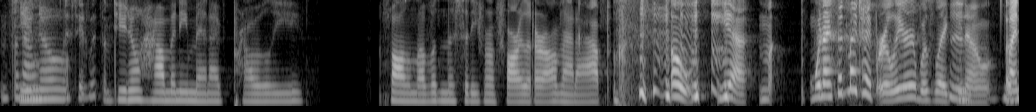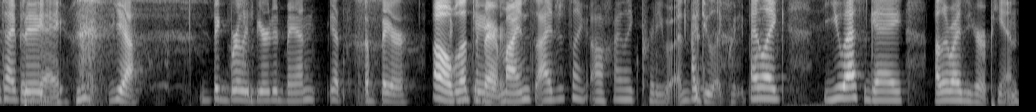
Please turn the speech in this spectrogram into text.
And so Do you now know- I stayed with them. Do you know how many men I've probably fallen in love with in the city from afar that are on that app? Oh yeah. My, when I said my type earlier was like you Mm, know My type big, is gay. Yeah, big burly bearded man. Yeah, it's a bear. Oh, well, that's a bear. gator. Mine's I just like oh I like pretty women. I do like pretty boys. I like U.S. gay, otherwise European.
